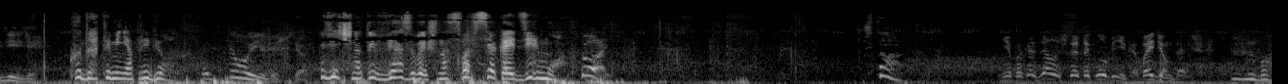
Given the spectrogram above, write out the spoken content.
Иди, иди. Куда ты меня привел? Ты увидишь все. Вечно ты ввязываешь нас во всякое дерьмо. Стой! Что? Мне показалось, что это клубника. Пойдем дальше. Боже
